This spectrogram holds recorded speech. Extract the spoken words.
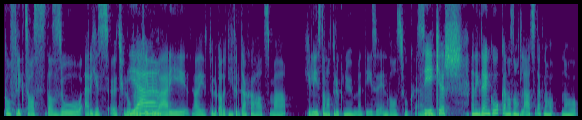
conflict was dat zo erg is uitgelopen Ja. in februari. Allee, natuurlijk had ik liever dat gehad, maar je leest dat natuurlijk nu met deze invalshoek. En, Zeker. En ik denk ook, en dat is nog het laatste dat ik nog, nog,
